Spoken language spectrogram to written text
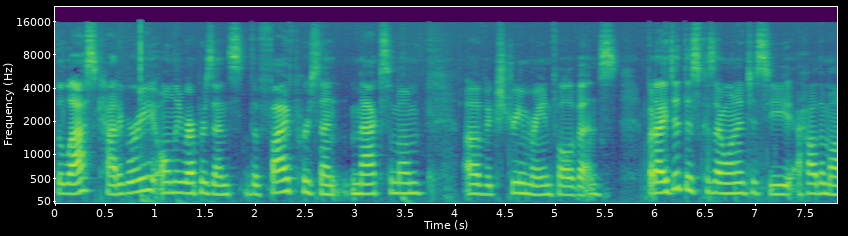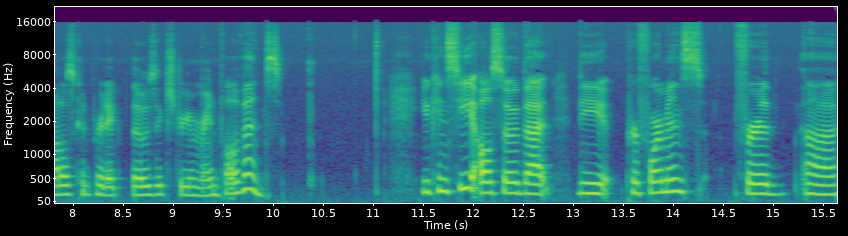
The last category only represents the 5% maximum of extreme rainfall events. But I did this because I wanted to see how the models could predict those extreme rainfall events. You can see also that the performance for uh,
